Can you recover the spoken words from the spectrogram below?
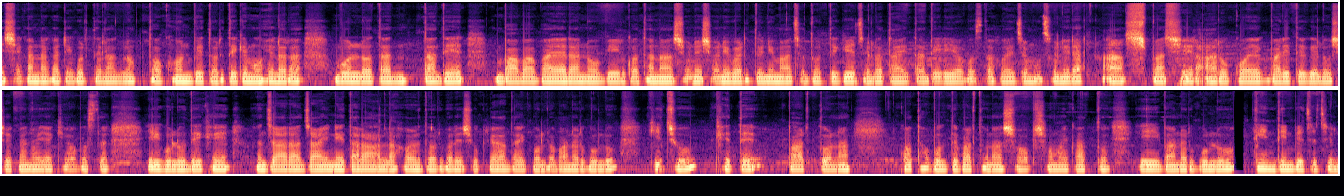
এসে কান্নাকাটি করতে লাগল। তখন ভেতর থেকে মহিলারা বলল তাদের বাবা ভাইয়েরা নবীর কথা না শুনে শনিবার তিনি মাছ ধরতে গিয়েছিল, তাই তাদের এই অবস্থা হয়েছে। মুসলিরা আশপাশের আরও কয়েক বাড়িতে গেল, সেখানেও একই অবস্থা। এগুলো দেখে যারা যায়নি, তারা আল্লাহর দরবারে শুক্রিয়া আদায় করল। বানরগুলো কিছু খেতে পারতো না, কথা বলতে পারতো না, সব সময় কাঁদতো। এই বানরগুলো তিন দিন বেঁচে ছিল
